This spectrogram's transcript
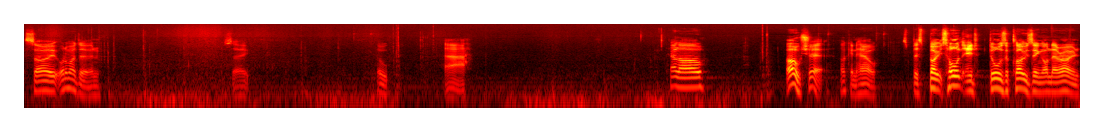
So, what am I doing? So, oh, ah, hello. Oh shit! Fucking hell! This, this boat's haunted. Doors are closing on their own.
